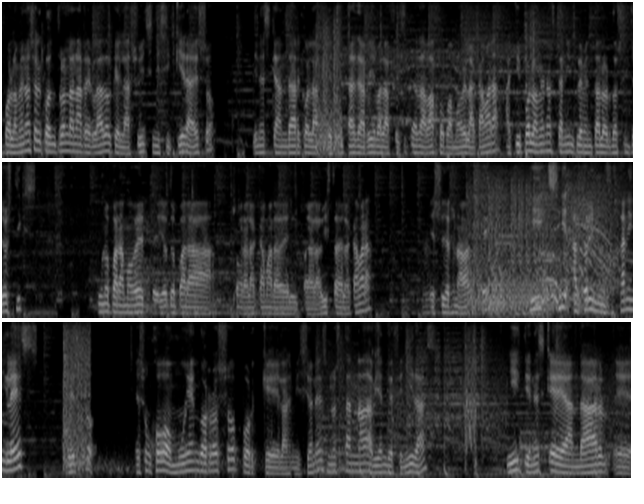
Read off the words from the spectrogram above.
Por lo menos el control lo han arreglado, que en la Switch ni siquiera eso. Tienes que andar con las flechitas de arriba, las flechitas de abajo para mover la cámara. Aquí por lo menos te han implementado los dos joysticks. Uno para moverte y otro para, para la cámara del, para la vista de la cámara. Eso ya es un avance. Y sí, Atorimus está en inglés. Hecho, es un juego muy engorroso porque las misiones no están nada bien definidas y tienes que andar eh,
